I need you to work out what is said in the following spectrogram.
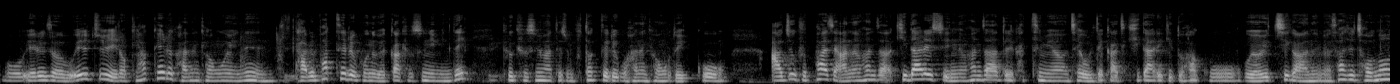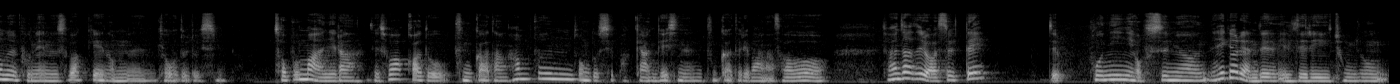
뭐 예를 들어 뭐 일주일 이렇게 학회를 가는 경우에는 다른 파트를 보는 외과 교수님인데 그 교수님한테 좀 부탁드리고 가는 경우도 있고 아주 급하지 않은 환자, 기다릴 수 있는 환자들 같으면 제가 올 때까지 기다리기도 하고 뭐 여의치가 않으면 사실 전원을 보내는 수밖에 없는 경우들도 있습니다. 저뿐만 아니라 이제 소아과도 분과당 한 분 정도씩밖에 안 계시는 분과들이 많아서 환자들이 왔을 때 이제 본인이 없으면 해결이 안 되는 일들이 종종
